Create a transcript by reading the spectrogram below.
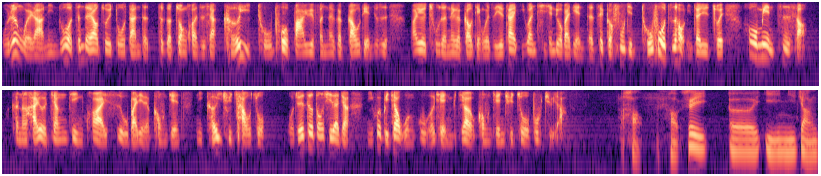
我认为啦，你如果真的要追多单的这个状况之下，可以突破八月份那个高点，就是八月初的那个高点位置，也在一万七千六百点的这个附近突破之后，你再去追，后面至少可能还有将近快四五百点的空间，你可以去操作。我觉得这个东西来讲，你会比较稳固，而且你比较有空间去做布局啊。好，好，所以。呃，以你讲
